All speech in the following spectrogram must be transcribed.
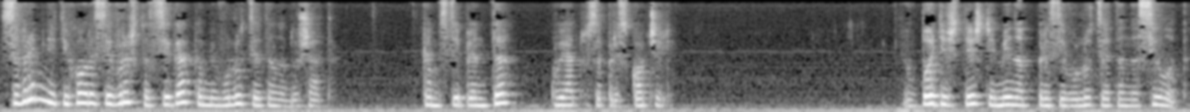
Съвременните хора се връщат сега към еволюцията на душата, към степента, която са прескочили. В бъдеще ще минат през еволюцията на силата.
